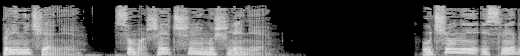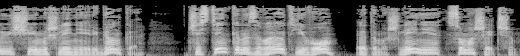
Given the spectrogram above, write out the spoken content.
Примечание. Сумасшедшее мышление. Ученые, исследующие мышление ребенка, частенько называют его, это мышление, сумасшедшим.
